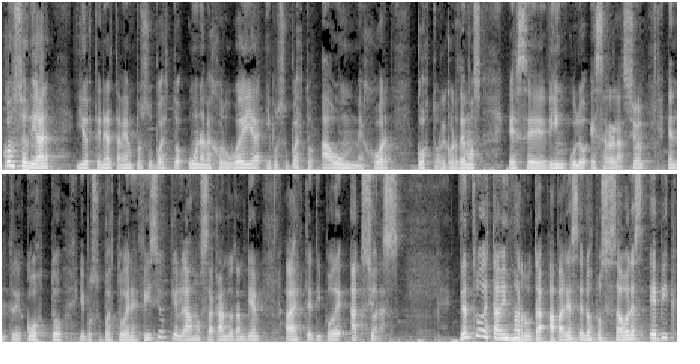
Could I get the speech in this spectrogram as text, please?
consolidar y obtener también, por supuesto, una mejor huella y, por supuesto, aún mejor costo. Recordemos ese vínculo, esa relación entre costo y, por supuesto, beneficio que le vamos sacando también a este tipo de acciones. Dentro de esta misma ruta aparecen los procesadores EPIC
